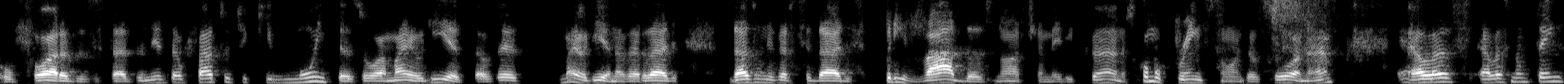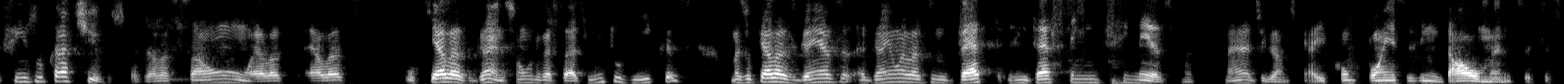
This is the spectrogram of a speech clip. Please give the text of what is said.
ou fora dos Estados Unidos, é o fato de que muitas, ou a maioria, talvez, a maioria, na verdade, das universidades privadas norte-americanas, como Princeton, onde eu estou, né, elas, elas não têm fins lucrativos, elas são, elas, elas o que elas ganham, são universidades muito ricas, mas o que elas ganham, ganham elas investem em si mesmas, né, digamos, aí compõem esses endowments, esses,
